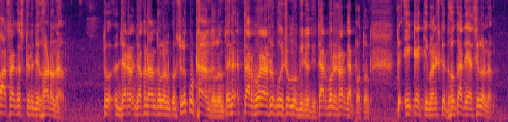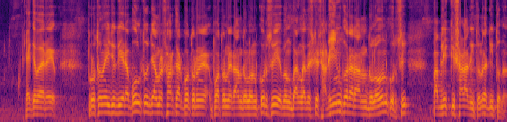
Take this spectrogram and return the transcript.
পাঁচ আগস্টের যে ঘটনা, তো যারা, যখন আন্দোলন করছিল, কুঠা আন্দোলন, তাই না? তারপরে আসলে বৈষম্য বিরোধী, তারপরে সরকার পতন। তো এইটা কি মানুষকে ধোকা দেওয়া ছিল না? একেবারে প্রথমেই যদি এরা বলতো যে আমরা সরকার পতনের পতনের আন্দোলন করছি এবং বাংলাদেশকে স্বাধীন করার আন্দোলন করছি পাবলিক কি সাড়া দিত না? দিত না।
